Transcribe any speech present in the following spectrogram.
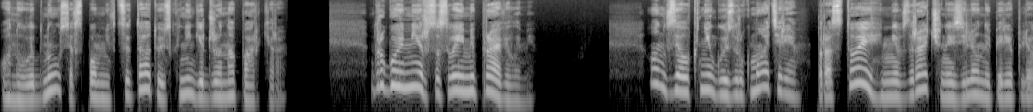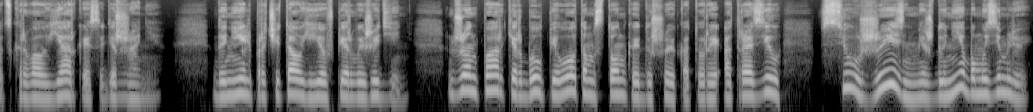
Он улыбнулся, вспомнив цитату из книги Джона Паркера. «Другой мир со своими правилами. Он взял книгу из рук матери. Простой, невзрачный зеленый переплет скрывал яркое содержание. Даниэль прочитал ее в первый же день. Джон Паркер был пилотом с тонкой душой, который отразил всю жизнь между небом и землей.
